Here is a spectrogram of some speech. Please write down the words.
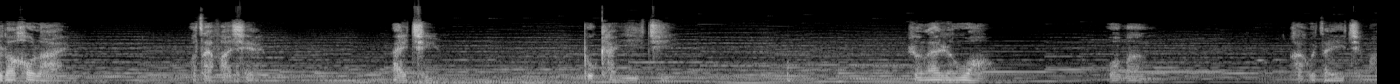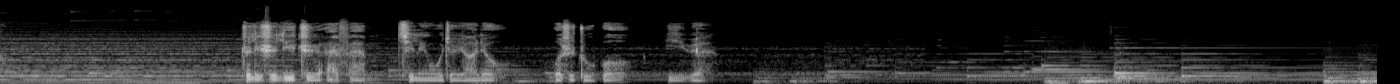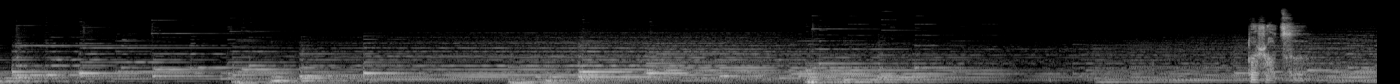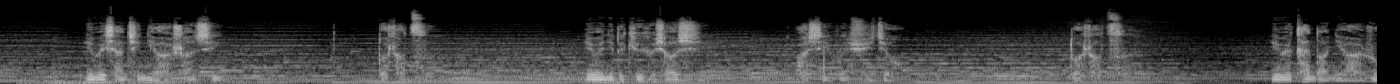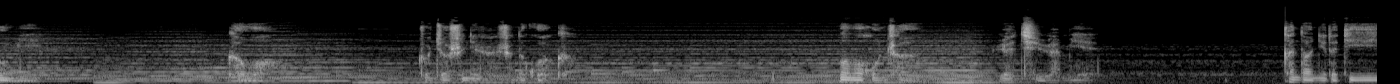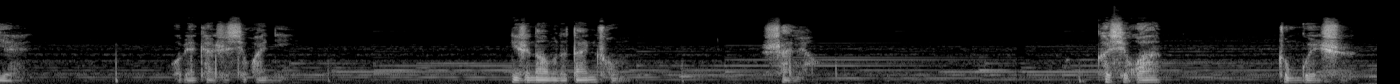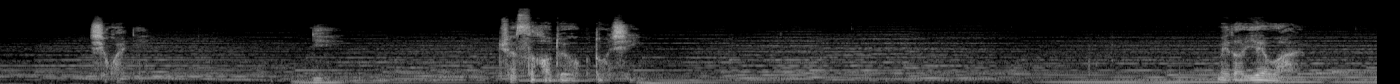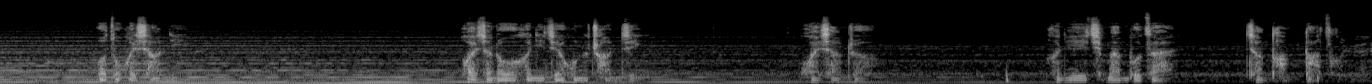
直到后来，我才发现，爱情不堪一击，人来人往，我们还会在一起吗？这里是励志 FM 七零五九幺六，我是主播意愿。多少次因为想起你而伤心？多少次因为你的 QQ 消息而兴奋许久？多少次因为看到你而入迷？可我终究是你人生的过客。默默红尘，缘起缘灭。看到你的第一眼。我便开始喜欢你，你是那么的单纯、善良，可喜欢终归是喜欢你，你却丝毫对我不动心。每到夜晚，我总会想你。幻想着我和你结婚的场景，幻想着和你一起漫步在江塘大草原，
